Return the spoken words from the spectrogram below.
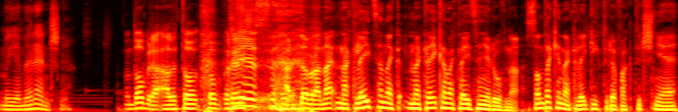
myjemy ręcznie. No dobra, ale to... to jest... Ale dobra, na, naklejca, nak, naklejka naklejce nierówna. Są takie naklejki, które faktycznie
